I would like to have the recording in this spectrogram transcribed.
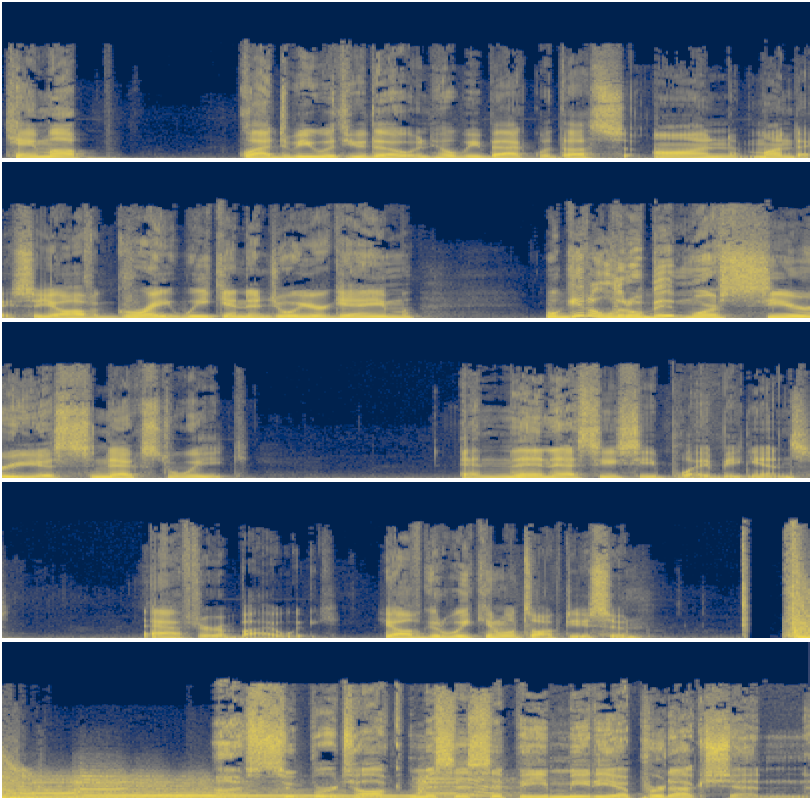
came up. Glad to be with you though, and he'll be back with us on Monday. So y'all have a great weekend. Enjoy your game. We'll get a little bit more serious next week, and then SEC play begins after a bye week. Y'all have a good weekend. We'll talk to you soon. A SuperTalk Mississippi media production.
